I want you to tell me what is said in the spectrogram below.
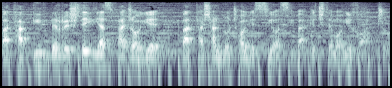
و تبدیل به رشته ای از فجایع و تشنج های سیاسی و اجتماعی خواهد شد.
